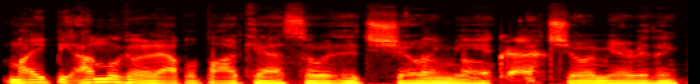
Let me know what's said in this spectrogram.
might be I'm looking at Apple Podcasts, so it's showing me Oh, okay. it's showing me everything.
